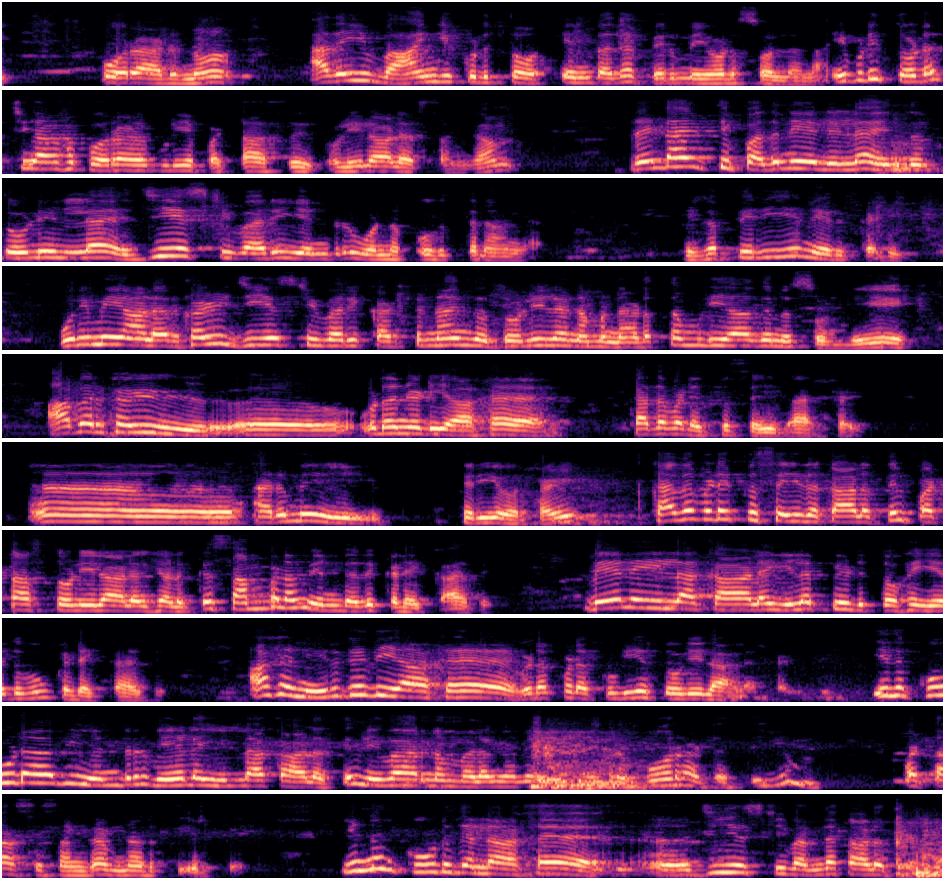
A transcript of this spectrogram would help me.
போராடணும். அதையும் வாங்கி கொடுத்தோம் என்பதை பெருமையோட சொல்லலாம். இப்படி தொடர்ச்சியாக போராடக்கூடிய பட்டாசு தொழிலாளர் சங்கம் ரெண்டாயிரத்தி பதினேழுல இந்த தொழில்ல ஜிஎஸ்டி வரி என்று ஒண்ணு புகுத்தினாங்க. மிகப்பெரிய நெருக்கடி. உரிமையாளர்கள் ஜிஎஸ்டி வரி கட்டுனா இந்த தொழிலை நம்ம நடத்த முடியாதுன்னு சொல்லி அவர்கள் உடனடியாக கதவடைப்பு செய்தார்கள். அருமை பெரியோர்கள் கதவடைப்பு செய்த காலத்தில் பட்டாசு தொழிலாளர்களுக்கு சம்பளம் என்பது கிடைக்காது. வேலையில்லா கால இழப்பீடு தொகை எதுவும் கிடைக்காது. ஆக நிர்கதியாக விடப்படக்கூடிய தொழிலாளர்கள். இது கூடாது என்று வேலையில்லா காலத்தில் நிவாரணம் வழங்க வேண்டும் என்ற போராட்டத்தையும் பட்டாசு சங்கம் நடத்தியிருக்கு. இன்னும் கூடுதலாக ஜிஎஸ்டி வந்த காலத்தில்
